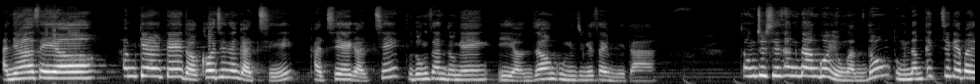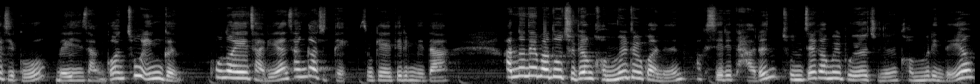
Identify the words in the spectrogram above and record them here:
안녕하세요. 함께할 때 더 커지는 가치, 가치의 가치, 부동산 동행 이연정 공인중개사입니다. 청주시 상당구 용암동 동남 택지개발지구 메인 상권 초인근 코너에 자리한 상가주택 소개해드립니다. 한눈에 봐도 주변 건물들과는 확실히 다른 존재감을 보여주는 건물인데요.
